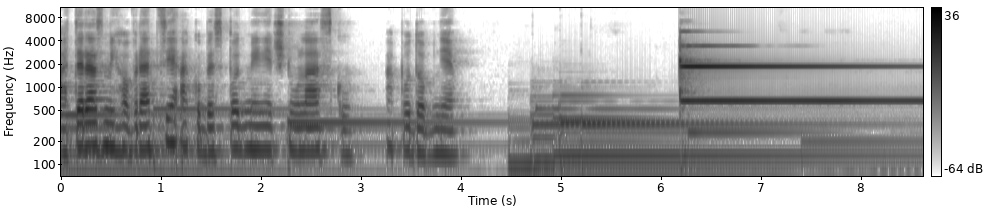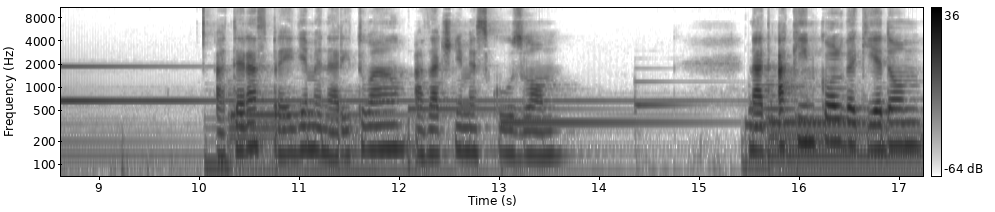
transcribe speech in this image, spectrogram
a teraz mi ho vracia ako bezpodmienečnú lásku a podobne. A teraz prejdeme na rituál a začneme s kúzlom. Nad akýmkoľvek jedom,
